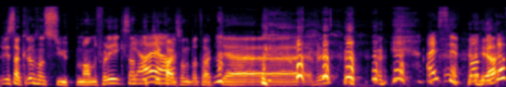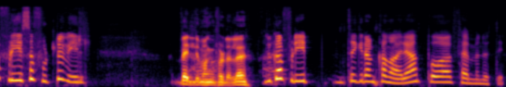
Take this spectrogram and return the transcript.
Vi snakker om sånn Supermann-fly, ikke sant? Ja, ja. Ikke Karlsson på taket-fly. Nei, Supermann, Ja. du kan fly så fort du vil. Veldig mange fordeler. Du kan fly til Gran Canaria på fem minutter.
